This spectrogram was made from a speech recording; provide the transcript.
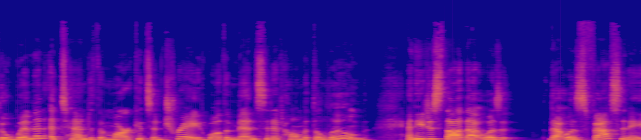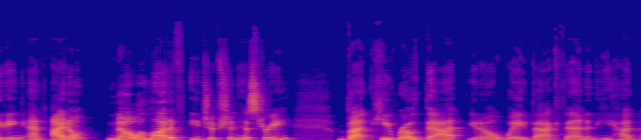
The women attend the markets and trade while the men sit at home at the loom. And he just thought that was that was fascinating. And I don't know a lot of Egyptian history, but he wrote that, you know, way back then, and he had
